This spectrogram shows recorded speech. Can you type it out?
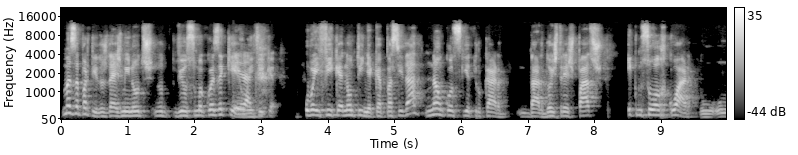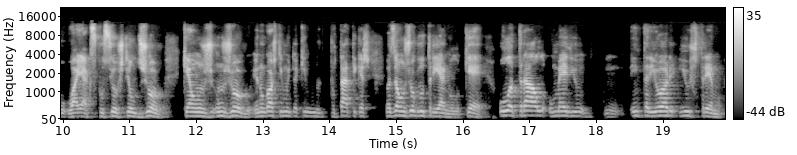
Mas a partir dos 10 minutos viu-se uma coisa que é, o. Benfica, o Benfica não tinha capacidade, não conseguia trocar, dar dois, três passos e começou a recuar. O, o- Ajax com o seu estilo de jogo, que é um, um jogo, eu não gosto muito aqui por táticas, mas é um jogo do triângulo, que é o lateral, o médio hum, interior e o extremo.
